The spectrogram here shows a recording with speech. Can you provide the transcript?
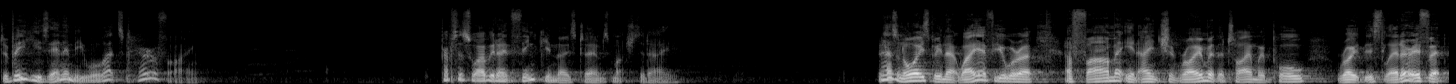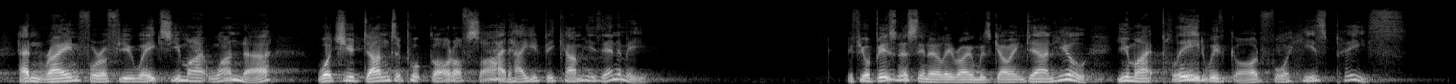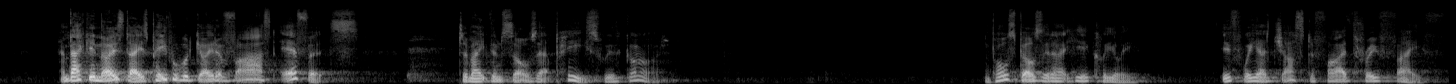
To be His enemy, well, that's terrifying. Perhaps that's why we don't think in those terms much today. It hasn't always been that way. If you were a, a, farmer in ancient Rome at the time where Paul wrote this letter, if it hadn't rained for a few weeks, you might wonder what you'd done to put God offside, how you'd become his enemy. If your business in early Rome was going downhill, you might plead with God for his peace. And back in those days, people would go to vast efforts to make themselves at peace with God. And Paul spells it out here clearly. If we are justified through faith,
